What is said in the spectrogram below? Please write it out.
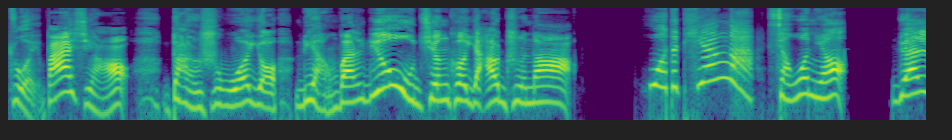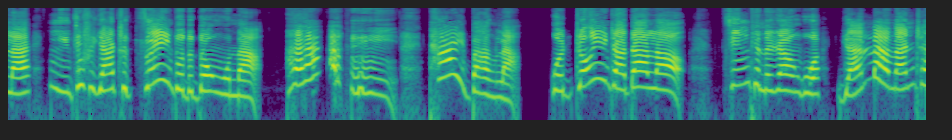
嘴巴小，但是我有两万六千颗牙齿呢。我的天啊，小蜗牛，原来你就是牙齿最多的动物呢！哈哈，嘿嘿，太棒了！我终于找到了，今天的任务圆满完成。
